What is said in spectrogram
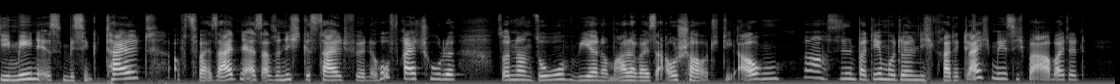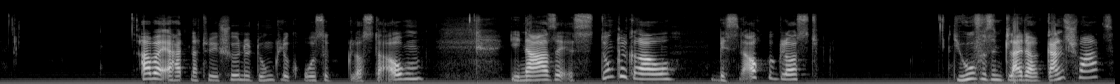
Die Mähne ist ein bisschen geteilt auf zwei Seiten. Er ist also nicht gestylt für eine Hofreitschule, sondern so, wie er normalerweise ausschaut. Die Augen, ja, sie sind bei dem Modell nicht gerade gleichmäßig bearbeitet. Aber er hat natürlich schöne, dunkle, große, gegloste Augen. Die Nase ist dunkelgrau, ein bisschen auch geglost. Die Hufe sind leider ganz schwarz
